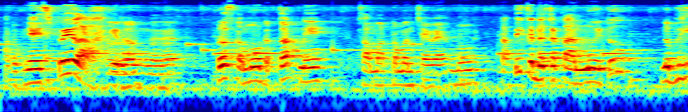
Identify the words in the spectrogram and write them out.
atau punya istri lah gitu. misalnya. Terus kamu dekat nih sama temen cewekmu, tapi kedekatanmu itu lebih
